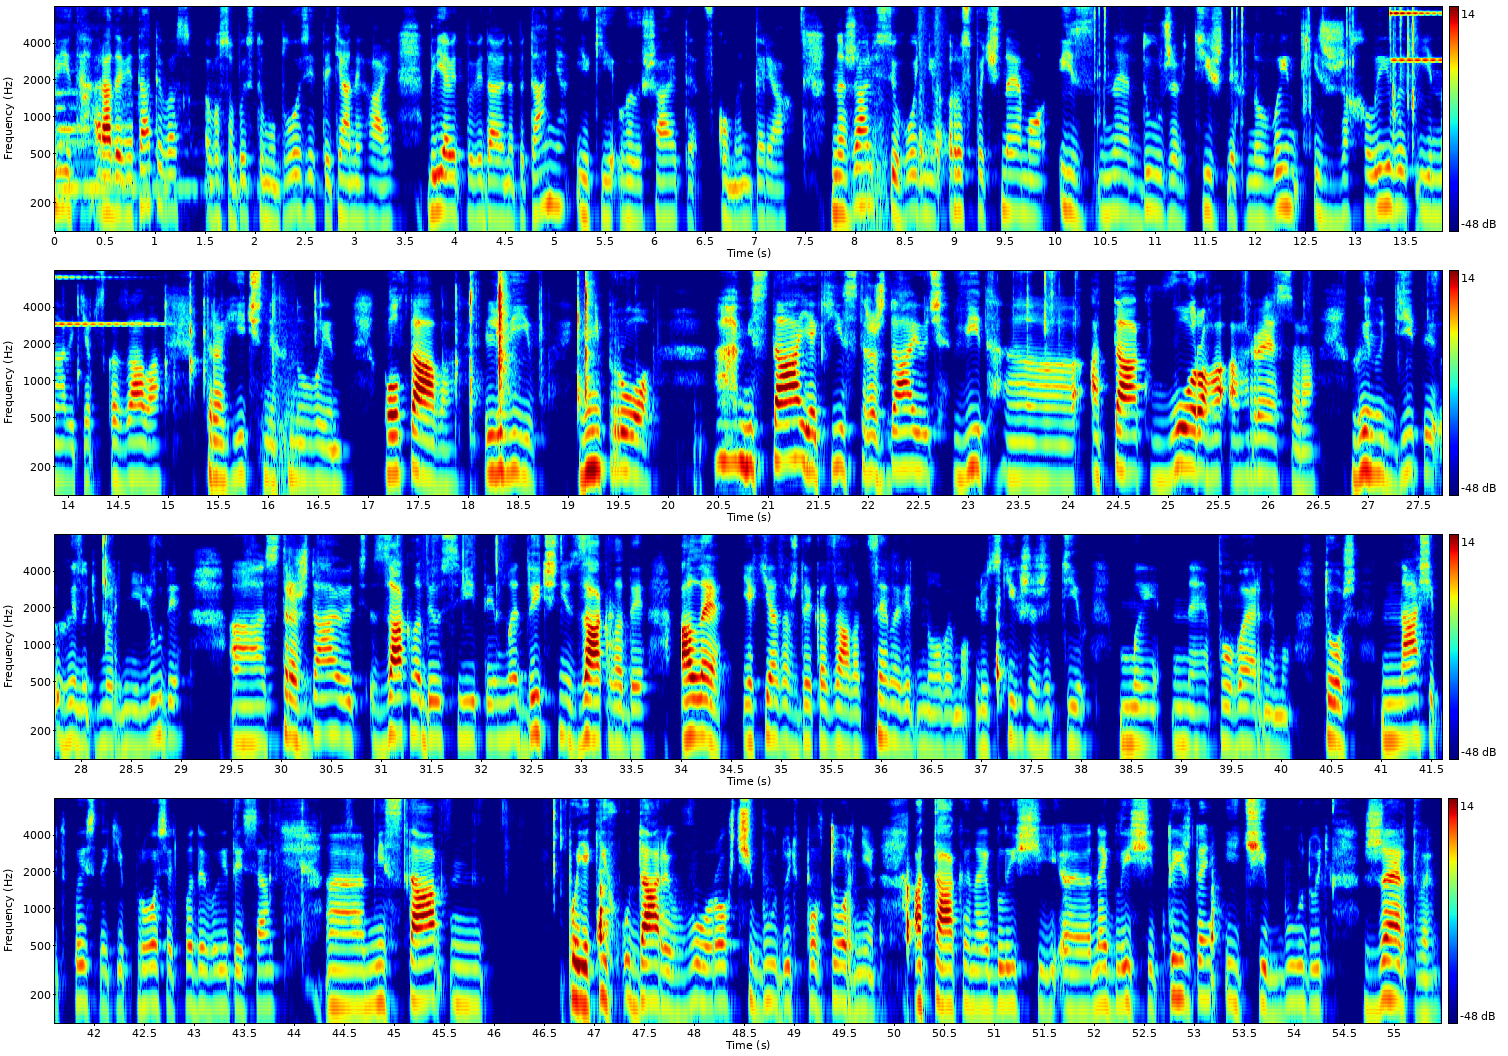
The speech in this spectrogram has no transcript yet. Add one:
привіт! Рада вітати вас в особистому блозі Тетяни Гай, де я відповідаю на питання, які ви лишаєте в коментарях. На жаль, сьогодні розпочнемо із не дуже втішних новин, із жахливих і навіть я б сказала трагічних новин. Полтава, Львів, Дніпро. Міста, які страждають від е, атак ворога-агресора, гинуть діти, гинуть мирні люди, страждають заклади освіти, медичні заклади. Але, як я завжди казала, це ми відновимо. Людських же життів ми не повернемо. Тож наші підписники просять подивитися е, міста. По яких ударив ворог, чи будуть повторні атаки найближчий, е, найближчий тиждень, і чи будуть жертви?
